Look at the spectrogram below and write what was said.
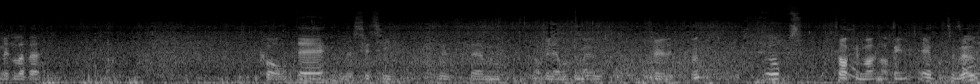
middle of a cold day in a city with um, not being able to move. Oops. Talking about not being able to move.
